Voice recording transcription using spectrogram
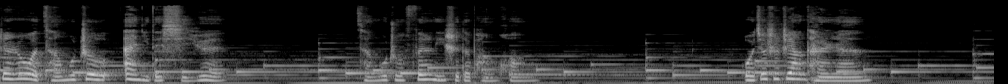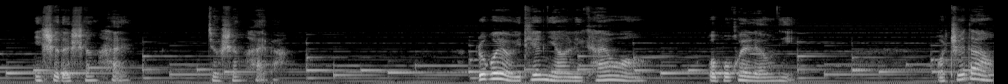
正如我藏不住爱你的喜悦，藏不住分离时的彷徨。我就是这样坦然，你舍得伤害，就伤害吧。如果有一天你要离开我，我不会留你。我知道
